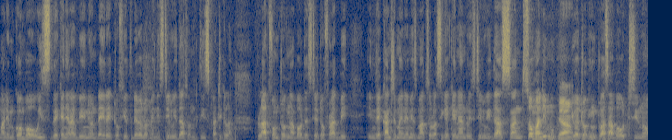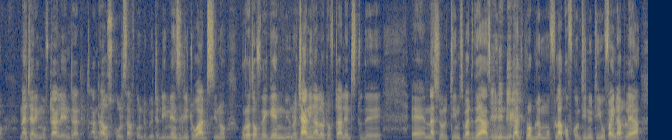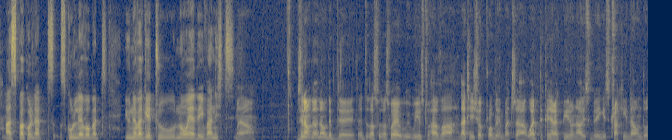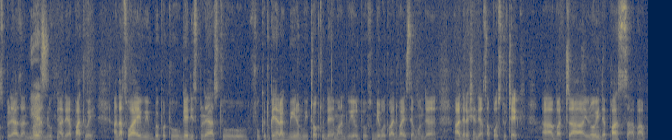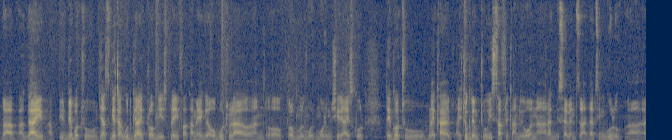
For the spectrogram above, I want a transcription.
Malim Kombo, who is the Kenya Rugby Union Director of Youth Development, is still with us on this particular platform talking about the state of rugby in the country. My name is Maxwell Wasike. Ken Andrew is still with us. And so, Malimu, Yeah. you are talking to us about, you know, nurturing of talent at, and how schools have contributed immensely towards, you know, growth of the game, you know, churning a lot of talents to the uh, national teams. But there has been that problem of lack of continuity. You find yeah. a player has sparkled at school level, but you never get to know where they vanished. Yeah. You see now, now, the, the, that, that's, that's where we, we used to have uh, that initial problem. But uh, what the Kenya Rugby Union now is doing is tracking down those players and, Yes. and looking at their pathway. And that's why we're able to get these players to, to, to Kenya Rugby Union. We talk to them and we also be able to advise them on the uh, direction they are supposed to take. Uh, but uh, you know, in the past, uh, uh, uh, a guy uh, you'd be able to just get a good guy. Probably he's playing for Kamega or Butla and or probably Murimishiri High School. They go to like I, I took them to East Africa and we won rugby sevens. That's in Gulu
